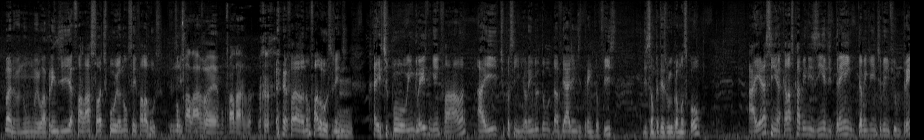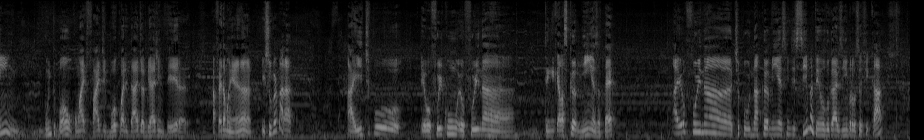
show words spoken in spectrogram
Mano, eu, não, eu aprendi a falar só, tipo, eu não sei falar russo. Não falava, é, não falava. eu falava, eu não falo russo, gente. Aí, tipo, inglês ninguém fala. Aí, tipo assim, eu lembro do- da viagem de trem que eu fiz, de São Petersburgo pra Moscou. Aí era assim, aquelas cabinezinhas de trem, também que a gente vê em filme, trem muito bom, com Wi-Fi de boa qualidade a viagem inteira, café da manhã, e super barato. Aí, tipo, eu fui com. Eu fui na. Tem aquelas caminhas até. Aí eu fui na, tipo, na caminha assim de cima, tem um lugarzinho pra você ficar.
